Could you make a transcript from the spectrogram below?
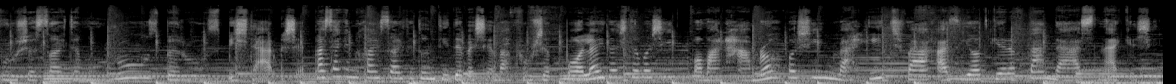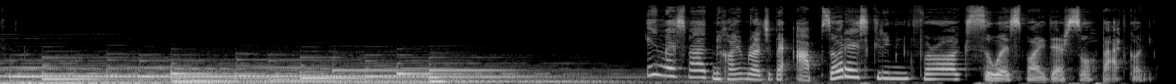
فروش سایتمون روز به روز بیشتر بشه. پس اگه می‌خواین سایتتون دیده بشه و فروش بالایی داشته باشین با من همراه باشین و هیچ وقت از یاد گرفتن دست نکشید. قسمت می‌خوایم راجع به ابزار Screaming Frog SEO Spider صحبت کنیم.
